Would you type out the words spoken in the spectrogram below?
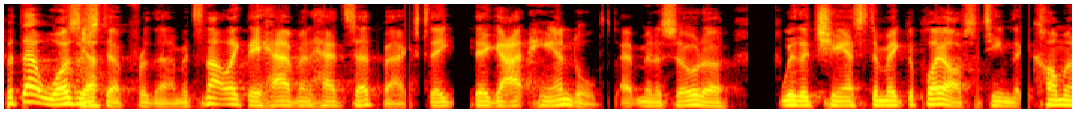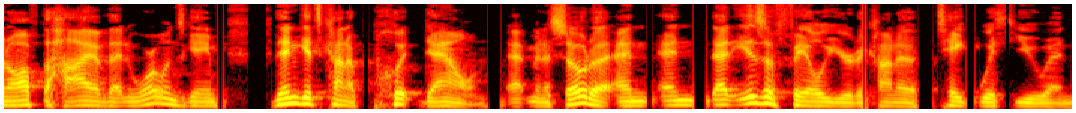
But that was a yeah. step for them. It's not like they haven't had setbacks. They they got handled at Minnesota with a chance to make the playoffs. A team that coming off the high of that New Orleans game then gets kind of put down at Minnesota, and and that is a failure to kind of take with you and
